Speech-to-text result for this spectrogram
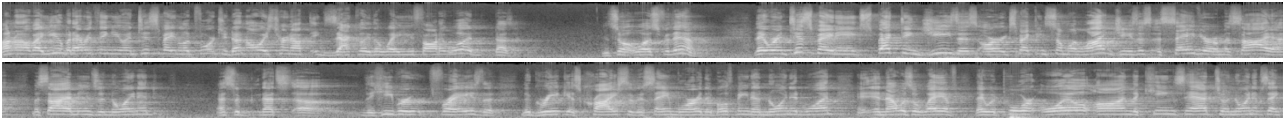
I don't know about you, but everything you anticipate and look forward to doesn't always turn out exactly the way you thought it would, does it? And so it was for them. They were anticipating, expecting Jesus or expecting someone like Jesus, a Savior, a Messiah. Messiah means anointed. That's, a, that's uh, the Hebrew phrase, the, the Greek is Christ, they're the same word. They both mean anointed one. And that was a way of, they would pour oil on the king's head to anoint him, saying,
